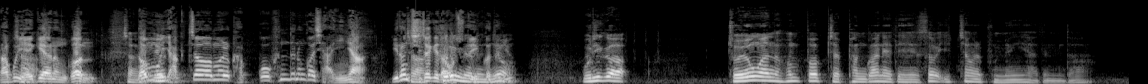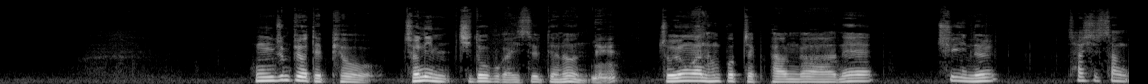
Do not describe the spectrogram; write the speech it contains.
라고 자, 얘기하는 건 자, 너무 여기- 약점을 갖고 흔드는 것이 아니냐. 이런 자, 지적이 나올 수도 있거든요. 우리가 조용한 헌법재판관에 대해서 입장을 분명히 해야 됩니다. 홍준표 대표 전임 지도부가 있을 때는 네. 조용한 헌법재판관의 추인을 사실상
